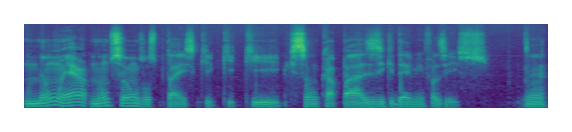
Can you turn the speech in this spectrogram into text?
não, é, não são os hospitais que, que, que, que são capazes e que devem fazer isso. Né?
